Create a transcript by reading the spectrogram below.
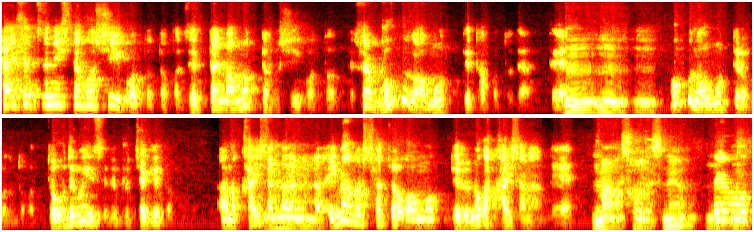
大切にしてほしいこととか、絶対守ってほしいことって、それは僕が思ってたことであって、うんうんうん、僕の思ってることとかどうでもいいんですよね、ぶっちゃけ言うと。あの会社から見たら、今の社長が思ってるのが会社なんで。まあそうですね。それを、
